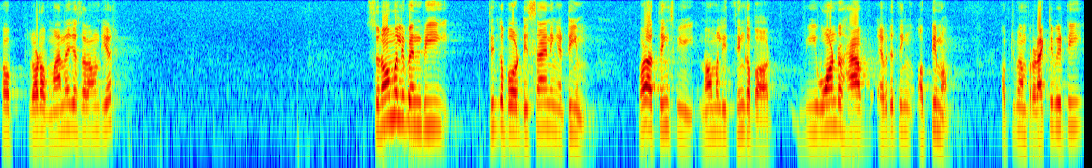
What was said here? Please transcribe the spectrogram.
Hope a lot of managers around here. So normally when we think about designing a team, what are things we normally think about? We want to have everything optimum. Optimum productivity,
